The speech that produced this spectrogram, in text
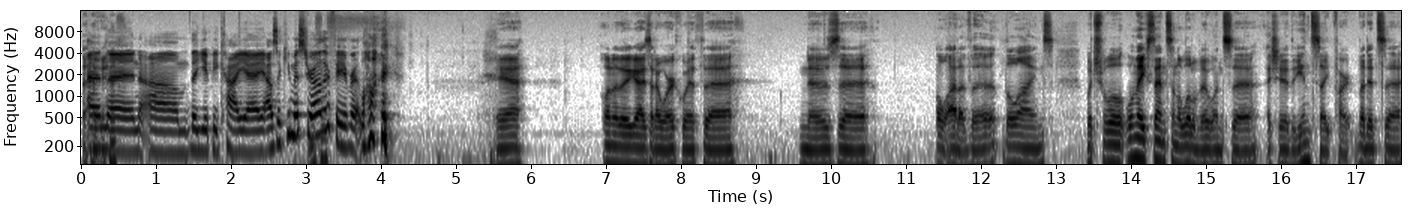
And then um, the Yippee Ki Yay. I was like, "You missed your Mm-hmm. other favorite line." Yeah. One of the guys that I work with uh, knows uh, a lot of the, the lines, which will, will make sense in a little bit once uh, I share the insight part. But it's, uh,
